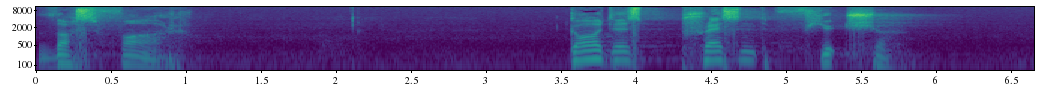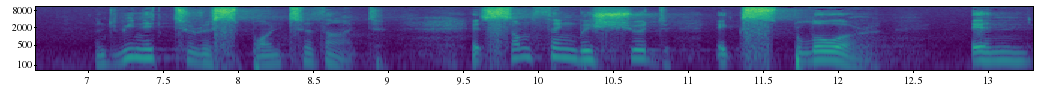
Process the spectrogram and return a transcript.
thus far. God is present, future. And we need to respond to that. It's something we should explore in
